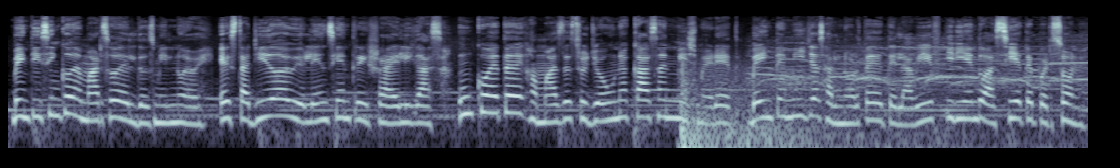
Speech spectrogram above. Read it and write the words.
25 de marzo del 2009. Estallido de violencia entre Israel y Gaza. Un cohete de Hamas destruyó una casa en Mishmeret, 20 millas al norte de Tel Aviv, hiriendo a 7 personas.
